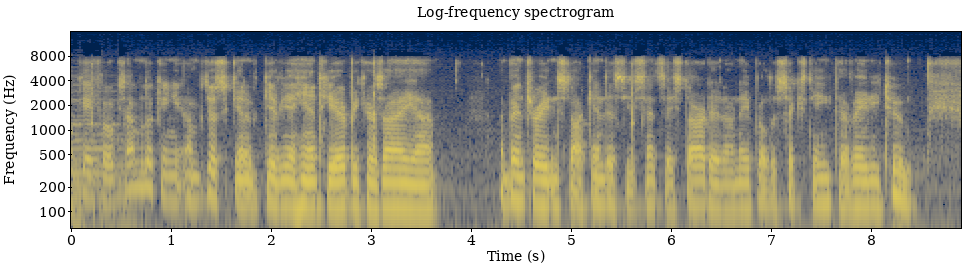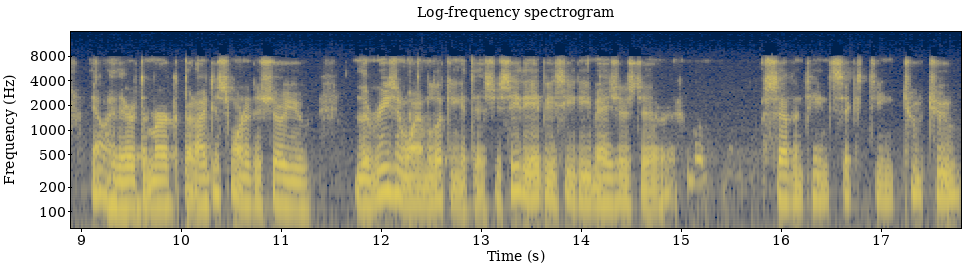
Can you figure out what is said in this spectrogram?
Okay, folks, I'm looking. I'm just going to give you a hint here because I uh, I've been trading stock indices since they started on April the 16th of 82. You know, there at the Merc. But I just wanted to show you the reason why I'm looking at this. You see the ABCD measures to 17, 16, 2, 2.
